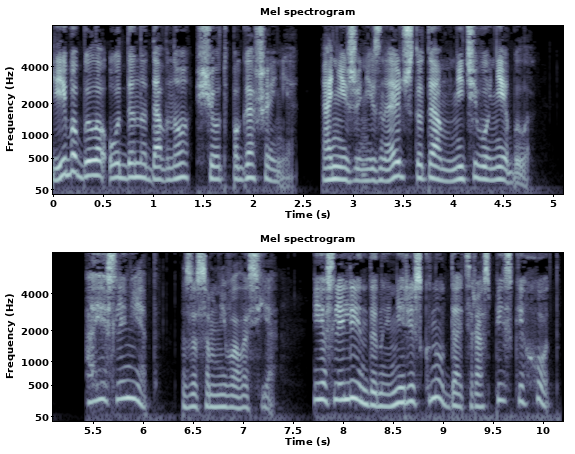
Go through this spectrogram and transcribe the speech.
либо было отдано давно в счет погашения. Они же не знают, что там ничего не было. «А если нет?» — засомневалась я. «Если Линдоны не рискнут дать расписке ход?»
